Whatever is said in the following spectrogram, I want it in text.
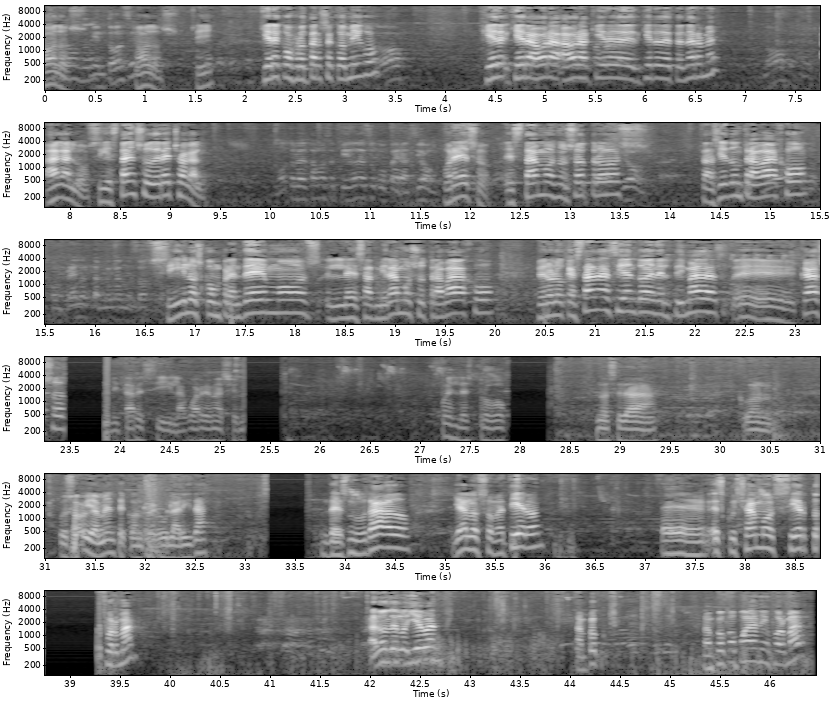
Todos. Todos, sí. ¿Quiere confrontarse conmigo? ¿Quiere, quiere ahora, ahora quiere, quiere detenerme? Hágalo. Si está en su derecho, hágalo. Nosotros le estamos pidiendo de su cooperación. Por eso, estamos nosotros haciendo un trabajo. Sí, los comprendemos, les admiramos su trabajo, pero lo que están haciendo en el primados eh, casos, militares y la Guardia Nacional, pues les provoca. No se da con, pues obviamente con regularidad. Desnudado, ya lo sometieron. Eh, escuchamos cierto informar. ¿A dónde lo llevan? Tampoco. ¿Tampoco pueden informar?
